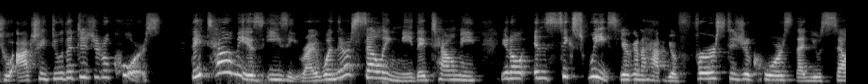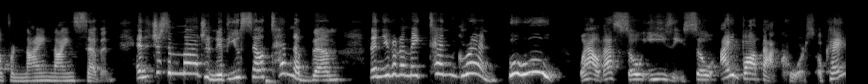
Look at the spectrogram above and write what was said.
to actually do the digital course they tell me it's easy, right? When they're selling me, they tell me, you know, in six weeks, you're to have your first digital course that you sell for 997. And just imagine if you sell 10 of them, then you're to make 10 grand. Woohoo! Wow, that's so easy. So I bought that course, okay?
